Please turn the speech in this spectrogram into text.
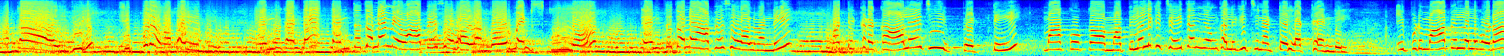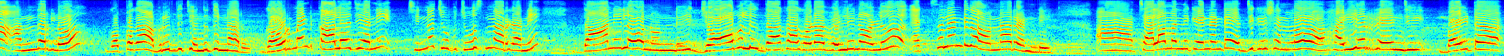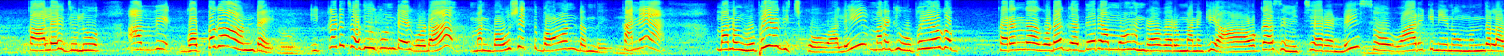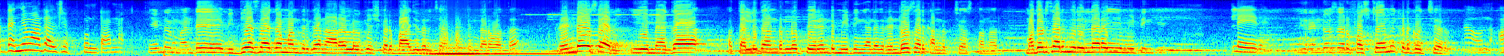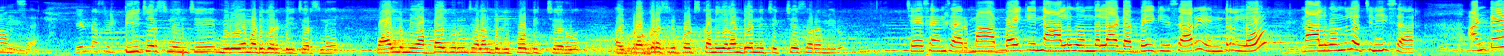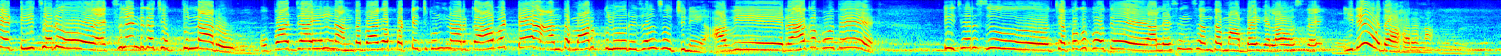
ఒక ఇది ఇప్పుడు ఒక ఇది. ఎందుకంటే టెన్త్తోనే మేము ఆపేసేవాళ్ళం గవర్నమెంట్ స్కూల్లో. టెన్త్తోనే ఆపేసేవాళ్ళమండి. ఆపేసేవాళ్ళం అండి బట్ ఇక్కడ కాలేజీ పెట్టి మాకు ఒక మా పిల్లలకి చైతన్యం కలిగించినట్టే లెక్క అండి ఇప్పుడు మా పిల్లలు కూడా అందరిలో గొప్పగా అభివృద్ధి చెందుతున్నారు. గవర్నమెంట్ కాలేజీ అని చిన్న చూపు చూస్తున్నారు కానీ దానిలో నుండి జాబులు దాకా కూడా వెళ్ళిన వాళ్ళు ఎక్సలెంట్గా ఉన్నారండి. చాలామందికి ఏంటంటే ఎడ్యుకేషన్లో హయ్యర్ రేంజ్ బయట కాలేజీలు అవి గొప్పగా ఉంటాయి. ఇక్కడ చదువుకుంటే కూడా మన భవిష్యత్తు బాగుంటుంది. కానీ మనం ఉపయోగించుకోవాలి. మనకి ఉపయోగకరంగా కూడా గద్దె రామ్మోహన్ రావు గారు మనకి ఆ అవకాశం ఇచ్చారండి. సో వారికి నేను ముందల ధన్యవాదాలు చెప్పుకుంటాను. ఏంటమ్మా అంటే విద్యాశాఖ మంత్రిగా నారా లోకేష్ గారు బాధ్యతలు చేపట్టిన తర్వాత రెండోసారి ఈ మెగా తల్లిదండ్రులు పేరెంట్ మీటింగ్ అనేది రెండోసారి కండక్ట్ చేస్తున్నారు. మొదటిసారి మీరు వెళ్ళారా ఈ మీటింగ్కి? లేదండి. ఈ రెండోసారి ఫస్ట్ టైం ఇక్కడికి వచ్చారు. అవును అవును సార్. ఏంటి అసలు టీచర్స్ నుంచి మీరు ఏం అడిగారు టీచర్స్ని? వాళ్ళు మీ అబ్బాయి గురించి ఎలాంటి రిపోర్ట్ ఇచ్చారు? అవి ప్రోగ్రెస్ రిపోర్ట్స్ కానీ ఇలాంటివన్నీ చెక్ చేశారా మీరు? చేశాను సార్. మా అబ్బాయికి నాలుగు వందల డెబ్బైకి సార్ ఇంటర్లో నాలుగు వందలు వచ్చినాయి సార్. అంటే టీచరు ఎక్సలెంట్గా చెప్తున్నారు. ఉపాధ్యాయులను అంత బాగా పట్టించుకుంటున్నారు కాబట్టే అంత మార్కులు రిజల్ట్స్ వచ్చినాయి. అవి రాకపోతే టీచర్స్ చెప్పకపోతే ఆ లెసన్స్ అంతా మా అబ్బాయికి ఎలా వస్తాయి? ఇదే ఉదాహరణ.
